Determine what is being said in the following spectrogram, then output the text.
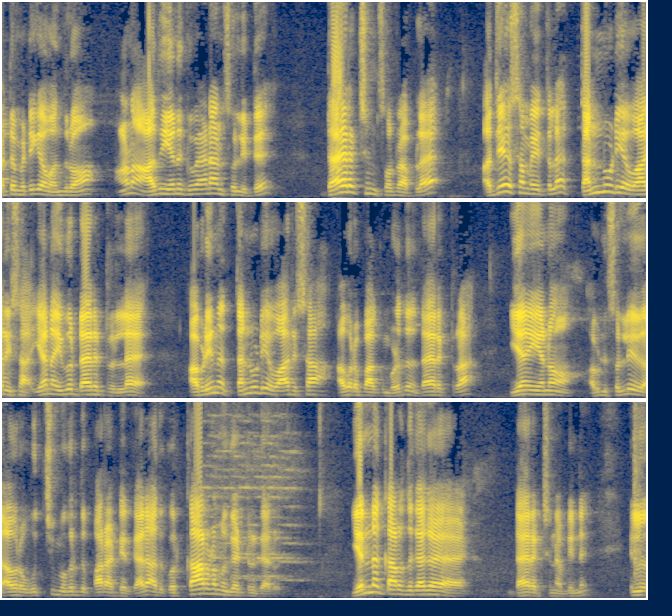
ஆட்டோமேட்டிக்காக வந்துடும் ஆனால் அது எனக்கு வேணான்னு சொல்லிட்டு டைரக்ஷன் சொல்கிறாப்புல அதே சமயத்தில் தன்னுடைய வாரிசா ஏன்னா இவர் டைரக்டர் இல்லை அப்படின்னு தன்னுடைய வாரிசா அவரை பார்க்கும்பொழுது டைரக்டரா ஏன் ஏனோ அப்படின்னு சொல்லி அவரை உச்சி முகர்ந்து பாராட்டியிருக்காரு. அதுக்கு ஒரு காரணமும் கேட்டிருக்காரு. என்ன காரணத்துக்காக டைரக்ஷன் அப்படின்னு? இல்லை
